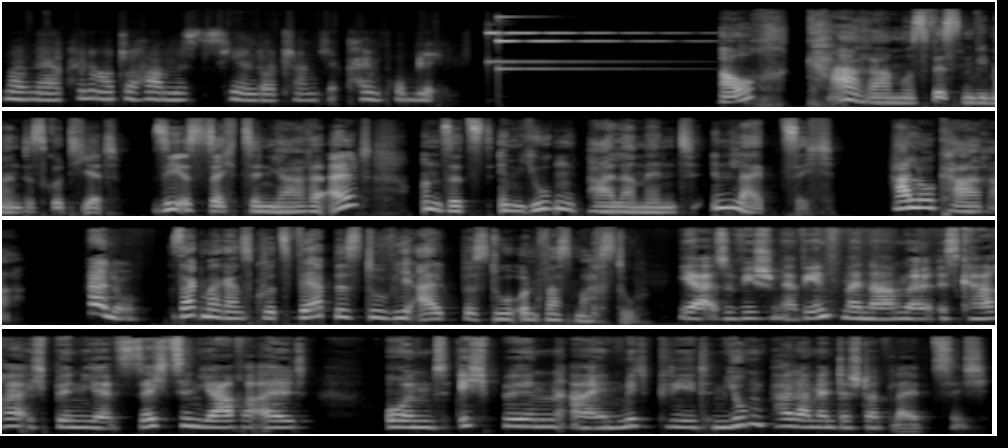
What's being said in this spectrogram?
weil wir ja kein Auto haben, ist es hier in Deutschland ja kein Problem. Auch Kara muss wissen, wie man diskutiert. Sie ist 16 Jahre alt und sitzt im Jugendparlament in Leipzig. Hallo Kara. Hallo. Sag mal ganz kurz, wer bist du, wie alt bist du und was machst du? Ja, also wie schon erwähnt, mein Name ist Kara. Ich bin jetzt 16 Jahre alt und ich bin ein Mitglied im Jugendparlament der Stadt Leipzig.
